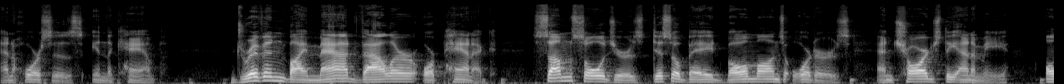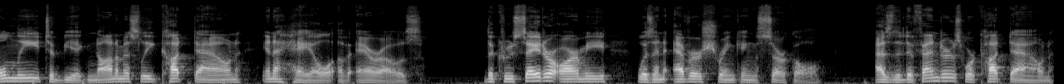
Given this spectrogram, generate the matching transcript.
and horses in the camp. Driven by mad valor or panic, some soldiers disobeyed Bohemond's orders and charged the enemy, only to be ignominiously cut down in a hail of arrows. The Crusader army was an ever shrinking circle. As the defenders were cut down,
